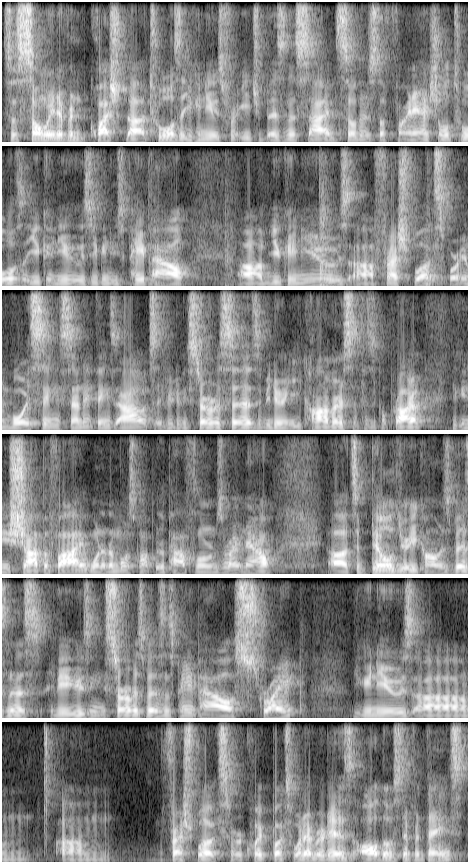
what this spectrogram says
So so many different question, uh, tools that you can use for each business side. So there's the financial tools that you can use. You can use PayPal. Um, you can use uh, FreshBooks for invoicing, sending things out. If you're doing services, if you're doing e-commerce, a physical product, you can use Shopify, one of the most popular platforms right now, uh, to build your e-commerce business. If you're using service business, PayPal, Stripe, you can use um, um, FreshBooks or QuickBooks, whatever it is, all those different things.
